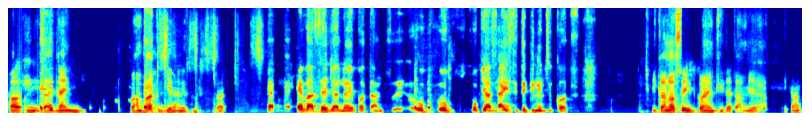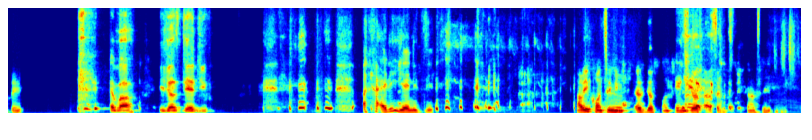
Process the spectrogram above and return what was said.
about me, sidelined. But I'm back again and it's back. Eva said you're not important. Hope hope hope you are, are you still taking him to court? You cannot say it currently that I'm here now. You can't say it. Eva, he just dared you. I didn't hear anything. Now we continue. Let's just continue. Just accept that you can't say it.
